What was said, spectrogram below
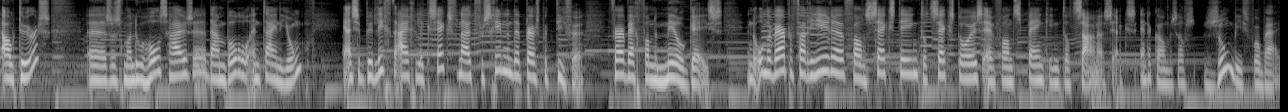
auteurs. eh, zoals Malou Holshuizen, Daan Borrel en Tijn Jong. Ja, en ze belichten eigenlijk seks vanuit verschillende perspectieven. Ver weg van de male gaze. En de onderwerpen variëren van sexting tot sextoys en van spanking tot sauna-seks. En er komen zelfs zombies voorbij.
